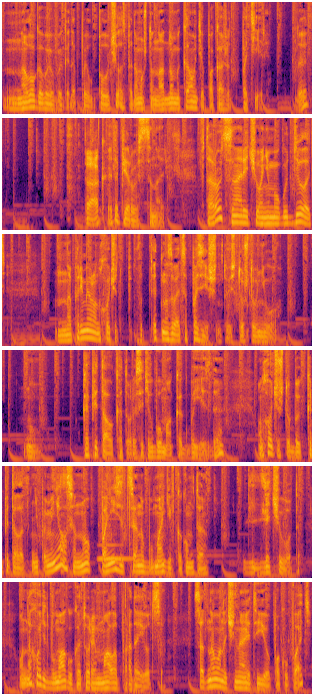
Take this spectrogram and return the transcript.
налоговая выгода получилась, потому что на одном аккаунте покажет потери. Да? Так. Это первый сценарий. Второй сценарий, чего они могут делать, например, он хочет, вот это называется position, то есть то, что у него, ну, капитал, который с этих бумаг как бы есть, да? Он хочет, чтобы капитал этот не поменялся, но понизит цену бумаги в каком-то для чего-то. Он находит бумагу, которая мало продается. С одного начинает ее покупать,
